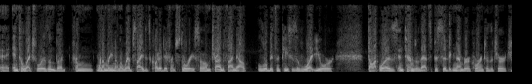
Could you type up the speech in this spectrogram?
uh, intellectualism, but from what I'm reading on the website, it's quite a different story. So I'm trying to find out little bits and pieces of what your thought was in terms of that specific number according to the church.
